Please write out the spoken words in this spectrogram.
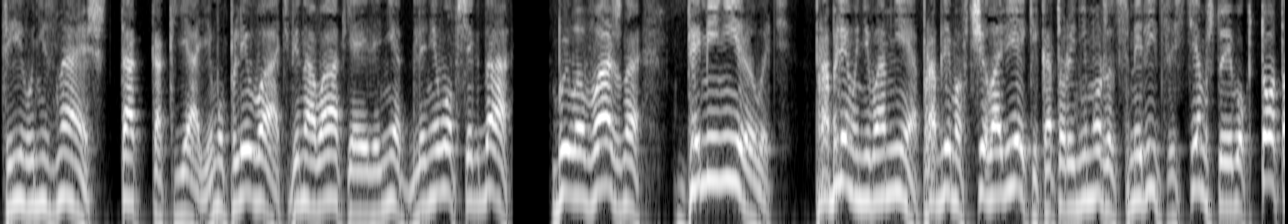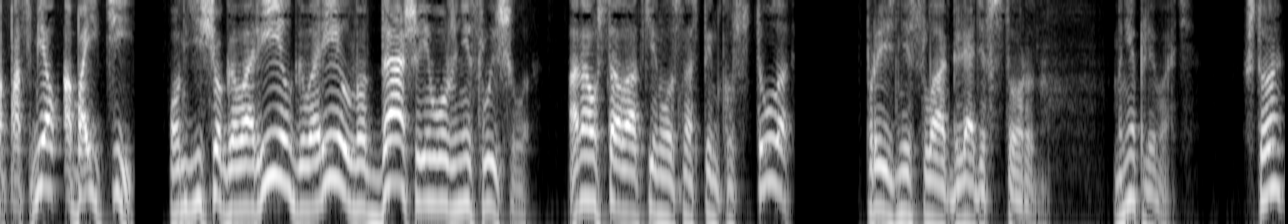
ты его не знаешь так, как я. Ему плевать, виноват я или нет. Для него всегда было важно доминировать. Проблема не во мне, проблема в человеке, который не может смириться с тем, что его кто-то посмел обойти. Он еще говорил, говорил, но Даша его уже не слышала. Она устало откинулась на спинку стула, произнесла, глядя в сторону. «Мне плевать». «Что?»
